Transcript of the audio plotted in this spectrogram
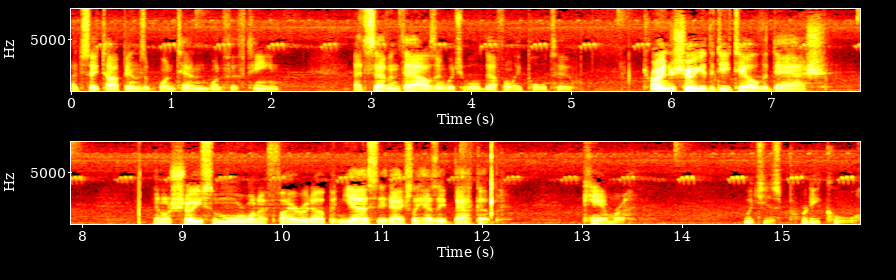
I'd say top ends of 110, 115 at 7,000, which will definitely pull to. Trying to show you the detail of the dash, and I'll show you some more when I fire it up. And yes, it actually has a backup camera which is pretty cool.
